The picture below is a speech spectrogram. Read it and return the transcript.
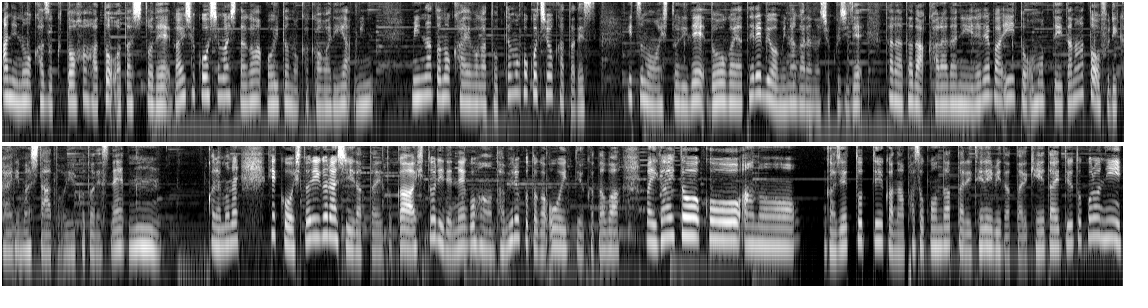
兄の家族と母と私とで外食をしましたが老いとの関わりやみんみんなとの会話がとっても心地よかったです。いつもは一人で動画やテレビを見ながらの食事でただただ体に入れればいいと思っていたなと振り返りました。ということですね。うん。これもね結構一人暮らしだったりとか一人でねご飯を食べることが多いっていう方は、まあ、意外とこうあのガジェットっていうかなパソコンだったりテレビだったり携帯っていうところに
